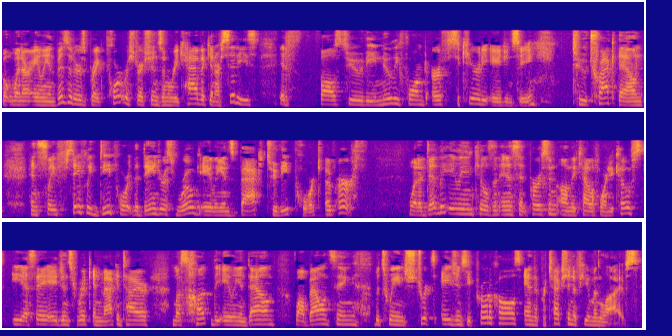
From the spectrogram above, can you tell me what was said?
But when our alien visitors break port restrictions and wreak havoc in our cities, it falls to the newly formed Earth Security Agency to track down and safe, safely deport the dangerous rogue aliens back to the port of Earth. When a deadly alien kills an innocent person on the California coast, ESA agents Rick and McIntyre must hunt the alien down while balancing between strict agency protocols and the protection of human lives.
